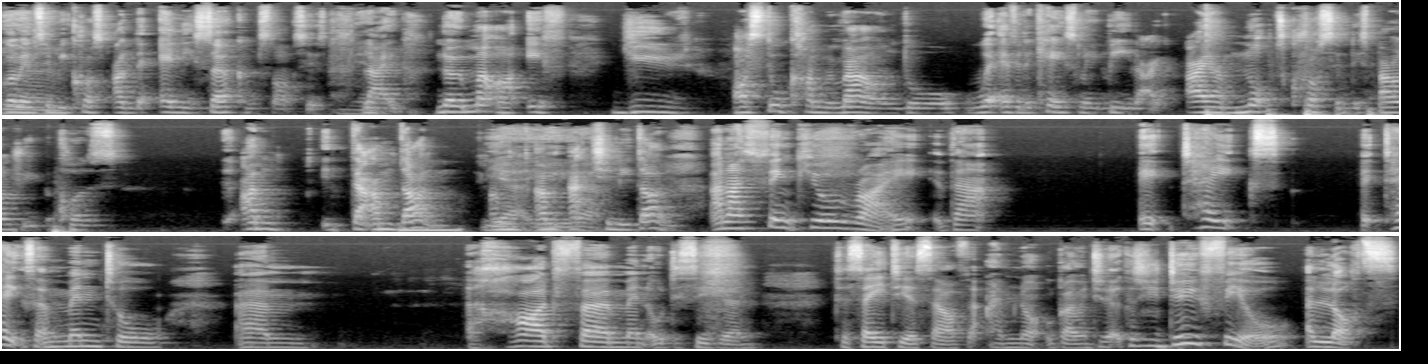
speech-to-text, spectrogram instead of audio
going Yeah. to be crossed under any circumstances. Like, no matter if you are still coming around or whatever the case may be, like, I am not crossing this boundary because I'm that I'm done. I'm, Yeah, I'm yeah, yeah. actually done. And I think you're right that it takes it takes a mental um a hard firm mental decision to say to yourself that I'm not going to do it because you do feel a loss.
